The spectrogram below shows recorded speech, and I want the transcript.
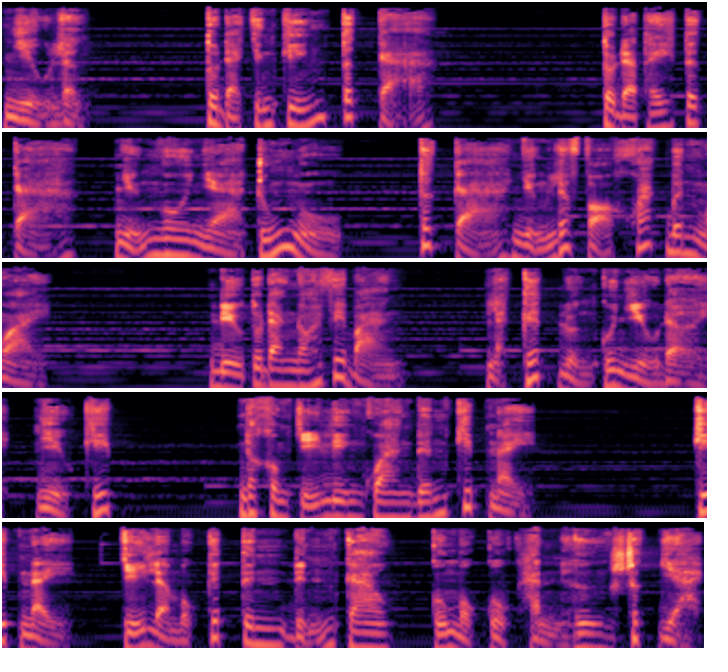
nhiều lần. Tôi đã chứng kiến tất cả tôi đã thấy tất cả những ngôi nhà trú ngụ, tất cả những lớp vỏ khoác bên ngoài. Điều tôi đang nói với bạn là kết luận của nhiều đời, nhiều kiếp. Nó không chỉ liên quan đến kiếp này. Kiếp này chỉ là một kết tinh đỉnh cao của một cuộc hành hương rất dài.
